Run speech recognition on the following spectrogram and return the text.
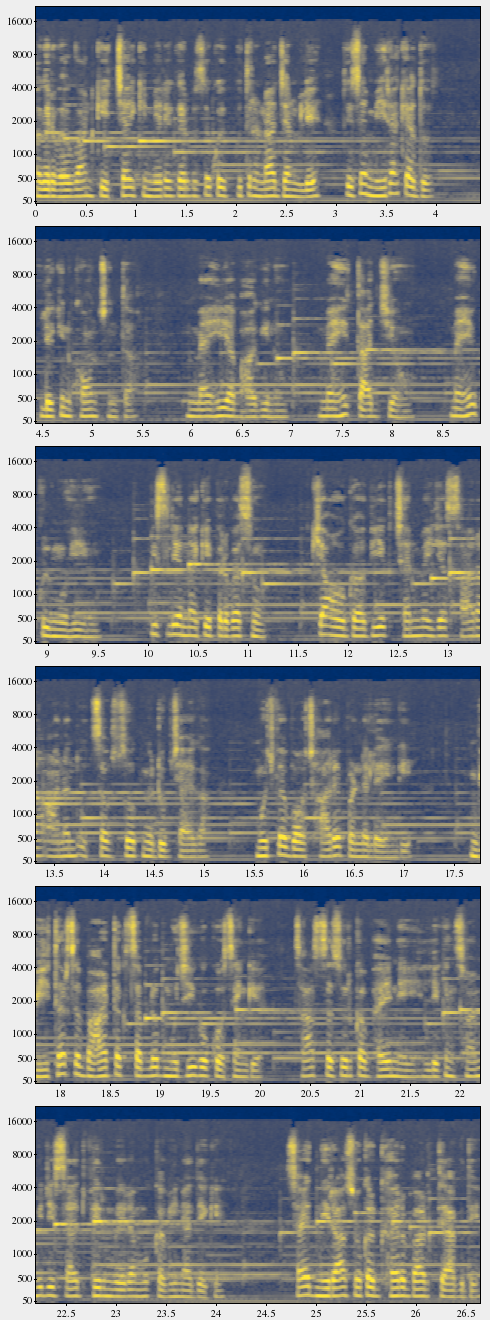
अगर भगवान की इच्छा है कि मेरे गर्भ से कोई पुत्र ना जन्म ले तो इसे मेरा क्या दोस्त लेकिन कौन सुनता? मैं ही अभागिन हूँ, मैं ही ताज्य हूँ, मैं ही कुलमुही हूँ। इसलिए न कि परवश हूँ। क्या होगा अभी एक क्षण में यह सारा आनंद उत्सव शोक में डूब जाएगा। मुझ पर बौछारे पड़ने लगेंगी। भीतर से बाहर तक सब लोग मुझी को कोसेंगे। सास ससुर का भय नहीं, लेकिन स्वामी जी शायद फिर मेरा मुख कभी ना देखें। शायद निराश होकर घर बार त्याग दे।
